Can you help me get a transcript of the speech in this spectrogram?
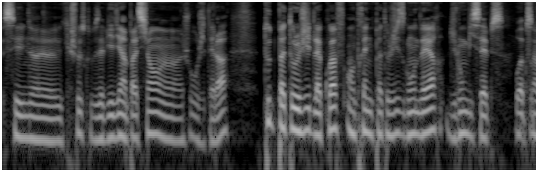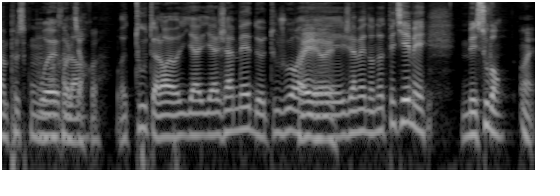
c'est une, euh, quelque chose que vous aviez dit à un patient euh, un jour où j'étais là. Toute pathologie de la coiffe entraîne une pathologie secondaire du long biceps. Ouais, c'est un peu ce qu'on ouais, est en train voilà. de dire. Quoi. Ouais, tout. Alors, il n'y a, jamais de toujours Ouais, et, jamais dans notre métier, mais, mais souvent. Ouais.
